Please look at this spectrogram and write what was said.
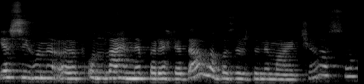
Я ж його е, в онлайн не переглядала, бо завжди не маю часу.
